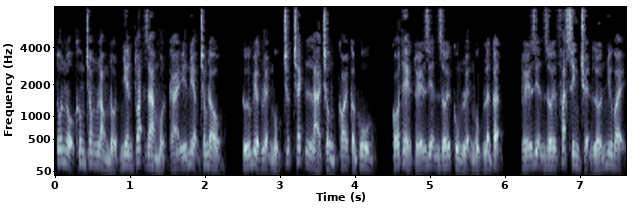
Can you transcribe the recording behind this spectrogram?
Tôn nộ không trong lòng đột nhiên toát ra một cái ý niệm trong đầu, cứ việc luyện ngục chức trách là trông coi cấm khu, có thể tuế diễn giới cùng luyện ngục lân cận, tuế diễn giới phát sinh chuyện lớn như vậy,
